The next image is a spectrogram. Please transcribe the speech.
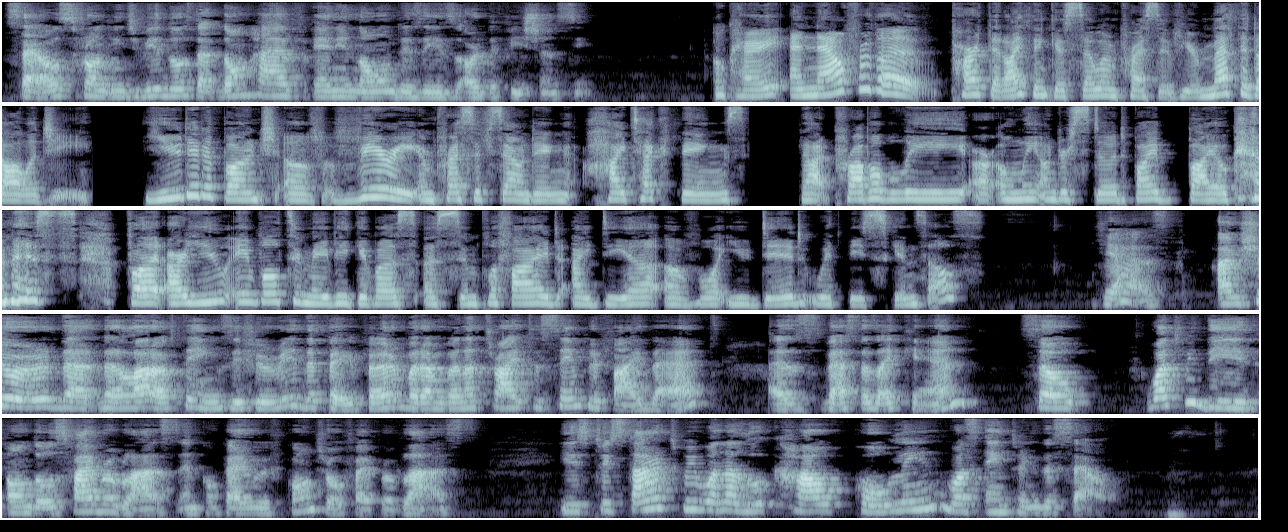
cells from individuals that don't have any known disease or deficiency. Okay. And now for the part that I think is so impressive your methodology. you did a bunch of very impressive sounding high tech things that probably are only understood by biochemists. But are you able to maybe give us a simplified idea of what you did with these skin cells? Yes. I'm sure that there are a lot of things if you read the paper, but I'm going to try to simplify that as best as I can. So, what we did on those fibroblasts and comparing with control fibroblasts is to start, we want to look how choline was entering the cell.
